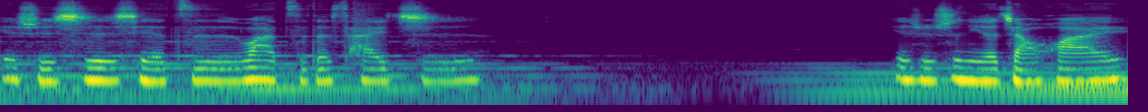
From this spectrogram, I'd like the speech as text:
也许是鞋子、袜子的材质，也许是你的脚踝，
